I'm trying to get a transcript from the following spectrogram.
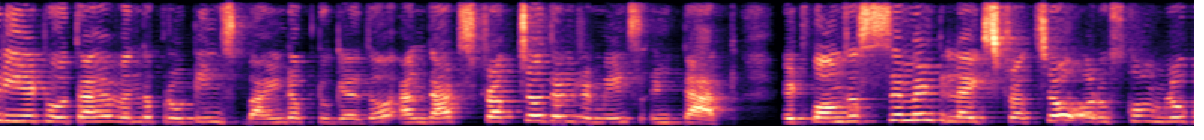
create होता है when the proteins bind up together and that structure then remains intact. It forms a cement-like structure और उसको हम लोग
